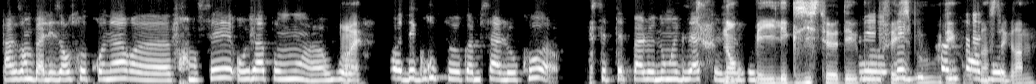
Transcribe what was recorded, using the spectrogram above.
par exemple, bah, les entrepreneurs français au Japon ou, des groupes comme ça locaux. C'est peut-être pas le nom exact. Non, mais il existe des groupes Facebook, des groupes, Instagram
